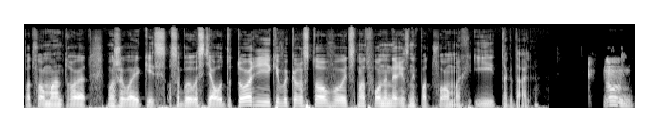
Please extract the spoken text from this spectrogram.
платформу Android, можливо, якісь особливості аудиторії, які використовують смартфони на різних платформах і так далі. Ну,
